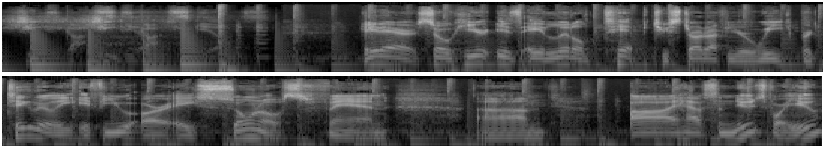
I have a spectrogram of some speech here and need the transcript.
She's got, she's got skills. Hey there, so here is a little tip to start off your week, particularly if you are a Sonos fan. Um, I have some news for you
